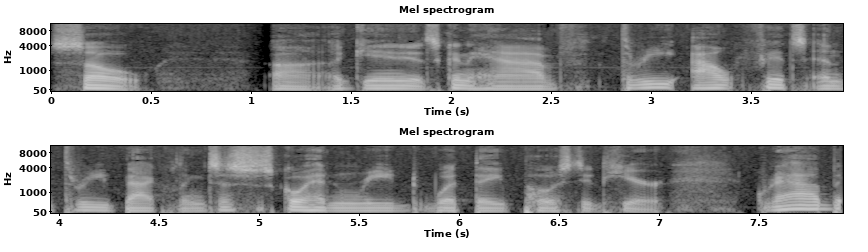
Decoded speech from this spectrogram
So, uh, again, it's going to have three outfits and three backblings. Let's just go ahead and read what they posted here. Grab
